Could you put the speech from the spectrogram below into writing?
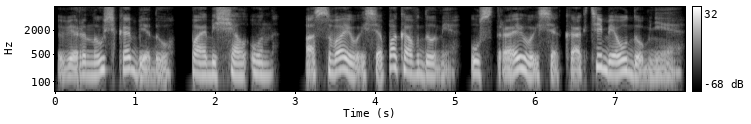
«Вернусь к обеду», — пообещал он. Осваивайся пока в доме, устраивайся, как тебе удобнее».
